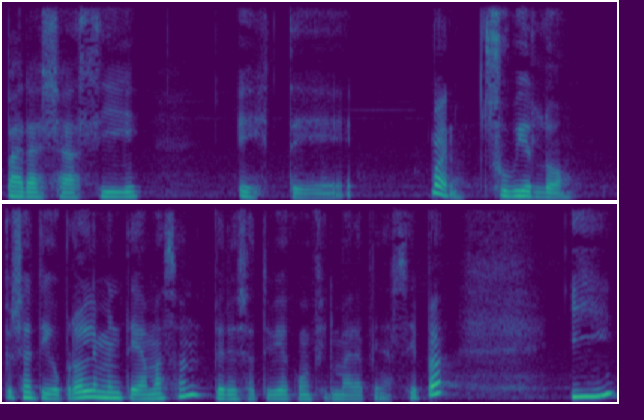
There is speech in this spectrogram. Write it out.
para ya así, este, bueno, subirlo. Pues ya te digo, probablemente Amazon, pero ya te voy a confirmar apenas sepa. Y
